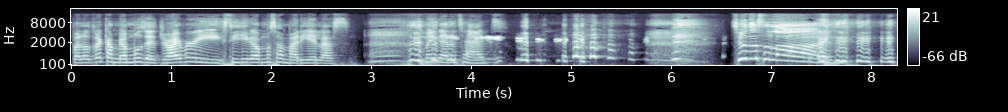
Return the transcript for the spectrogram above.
para la otra cambiamos de driver y sí llegamos a Marielas. Oh my god, attacked. to the salon.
